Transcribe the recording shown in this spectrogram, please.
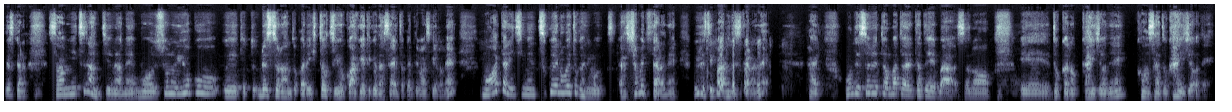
ですから、3密なんていうのはね、もうその横、えっ、と、レストランとかで一つ横開けてくださいとか言ってますけどね、もうあたり一面、机の上とかにもあ喋ってたらね、ウイルスいっぱいあるんですからね。はい。ほんで、それとまた、例えば、その、えーどっかの会場でね、コンサート会場で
